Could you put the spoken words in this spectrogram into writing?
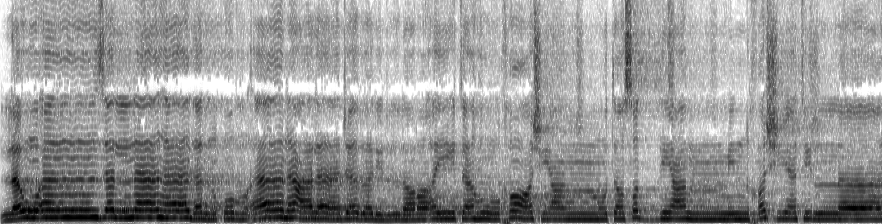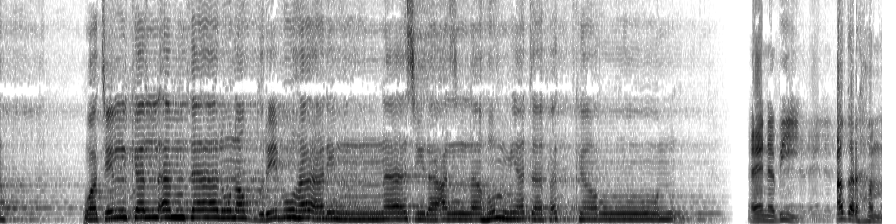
لو أنزلنا هذا القرآن على جبل لرأيته خاشعا متصدعا من خشية الله وتلك الأمثال نضربها للناس لعلهم يتفكرون اے نبی، اگر ہم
